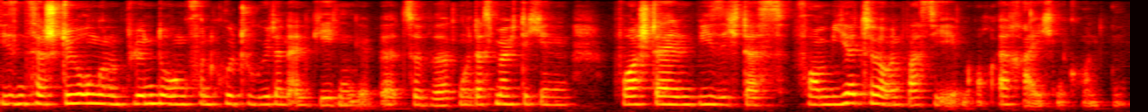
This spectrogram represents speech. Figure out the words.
diesen Zerstörungen und Plünderungen von Kulturgütern entgegenzuwirken. Und das möchte ich Ihnen vorstellen, wie sich das formierte und was sie eben auch erreichen konnten.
